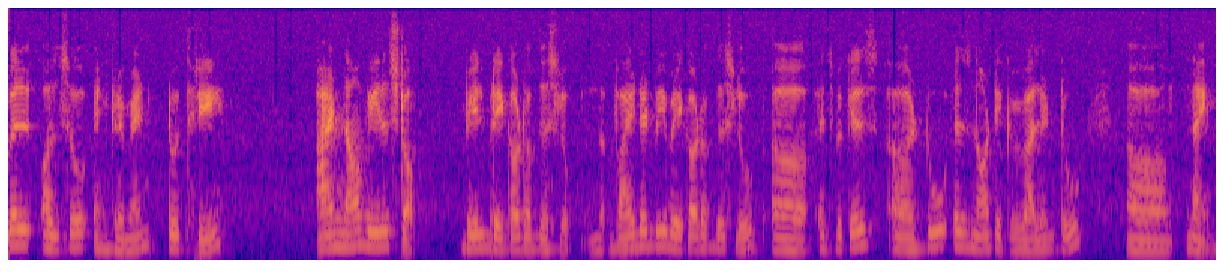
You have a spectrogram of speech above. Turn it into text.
will also increment to 3 and now we'll stop. We'll break out of this loop. Why did we break out of this loop? Uh, it's because uh, 2 is not equivalent to uh, 9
